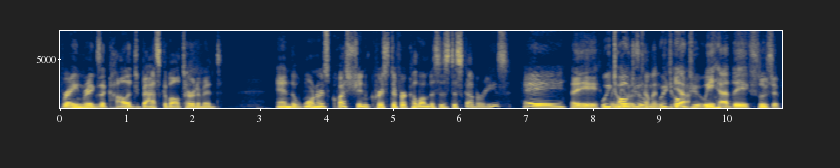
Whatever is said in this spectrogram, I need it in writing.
Brain rigs a college basketball tournament, and the Warners question Christopher Columbus's discoveries. Hey, Hey, We knew told you. Coming. We told Yeah, you. We had the exclusive.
